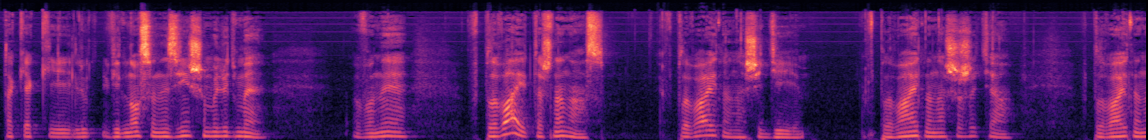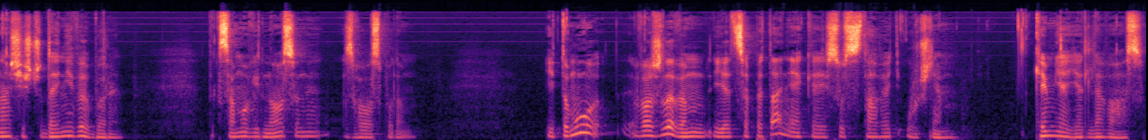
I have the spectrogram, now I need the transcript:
Так як і відносини з іншими людьми, вони впливають теж на нас, впливають на наші дії, впливають на наше життя, впливають на наші щоденні вибори. Так само відносини з Господом. І тому важливим є це питання, яке Ісус ставить учням. Ким я є для вас?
